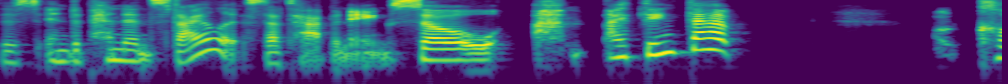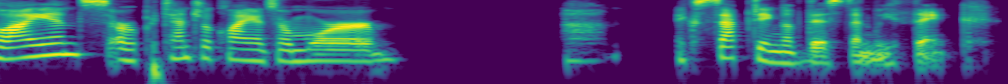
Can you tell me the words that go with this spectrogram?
this independent stylist that's happening. So I think that uh, clients or potential clients are more um, accepting of this than we think.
